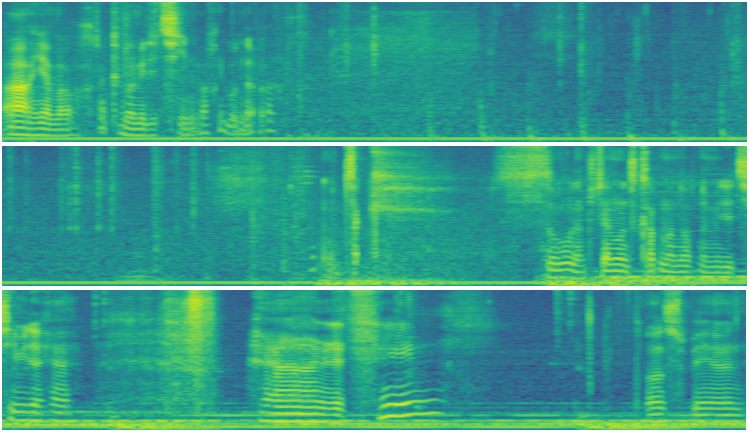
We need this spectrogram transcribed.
Ah, hier haben wir auch. Da können wir Medizin machen. Wunderbar. Und zack. So, dann stellen wir uns gerade mal noch eine Medizin wieder her. Ja, Medizin. Auswählen.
